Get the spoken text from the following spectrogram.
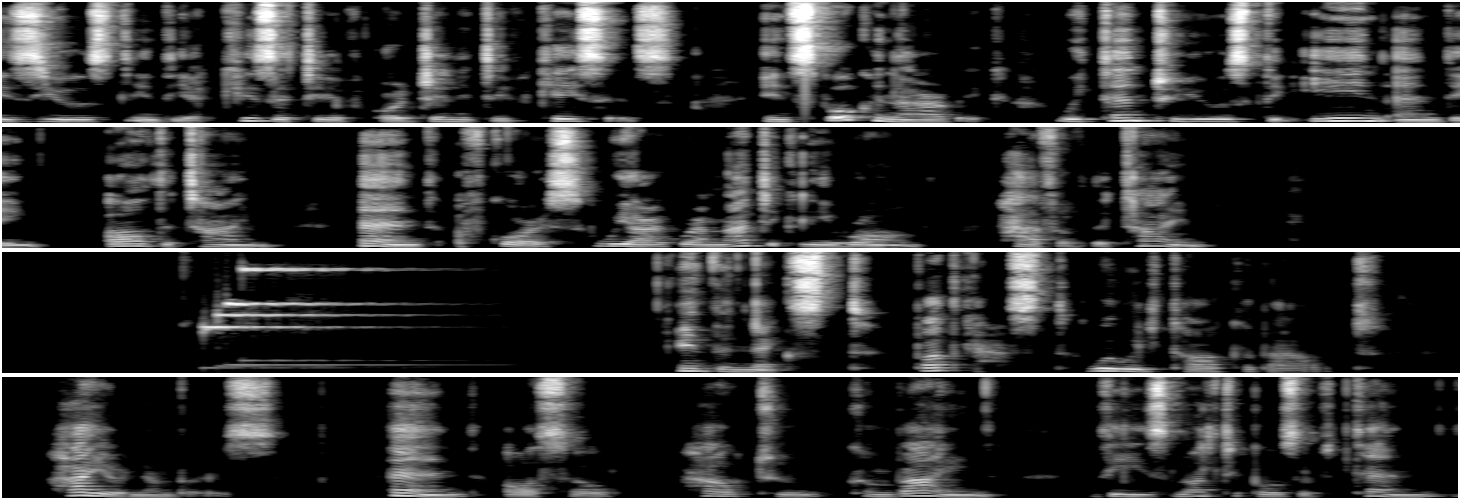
is used in the accusative or genitive cases. In spoken Arabic, we tend to use the in ending all the time, and of course, we are grammatically wrong half of the time. In the next podcast, we will talk about higher numbers and also how to combine these multiples of 10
